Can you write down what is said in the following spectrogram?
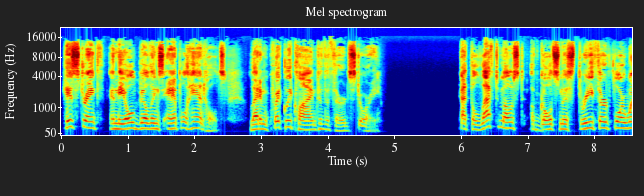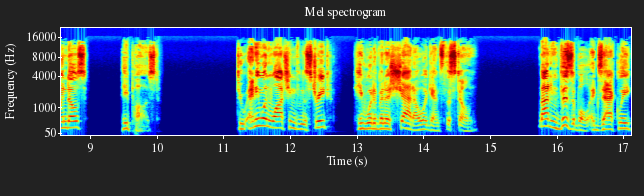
His strength and the old building's ample handholds let him quickly climb to the third story. At the leftmost of Goldsmith's three third floor windows, he paused. To anyone watching from the street, he would have been a shadow against the stone. Not invisible exactly,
